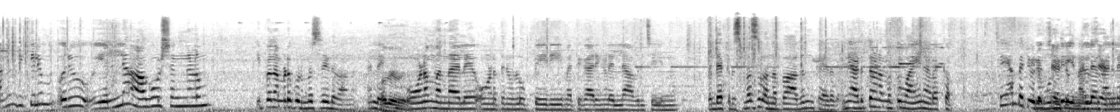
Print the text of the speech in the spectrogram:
അതൊരിക്കലും ഒരു എല്ലാ ആഘോഷങ്ങളും ഇപ്പൊ നമ്മുടെ കുടുംബശ്രീയുടേതാണ് അല്ലേ? ഓണം വന്നാൽ ഓണത്തിനുള്ള ഉപ്പേരി മറ്റു കാര്യങ്ങളെല്ലാം അവർ ചെയ്യുന്നു. എന്റെ ക്രിസ്മസ് വന്നപ്പോൾ അതും കേടത്. ഇനി അടുത്ത നമുക്ക് വൈൻ അടക്കം ചെയ്യാൻ പറ്റൂല? മുന്തിരി നല്ല നല്ല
